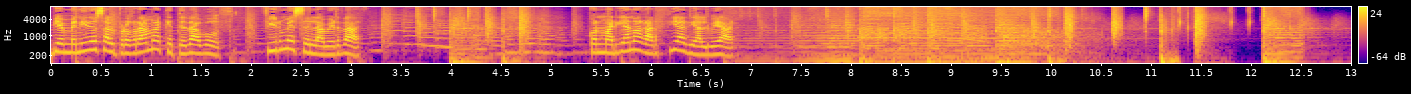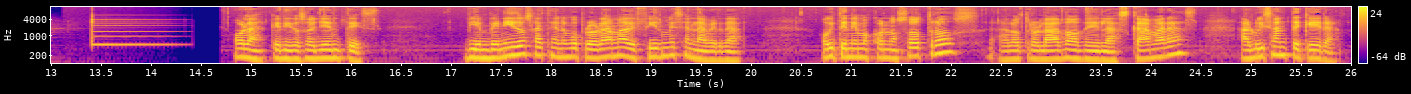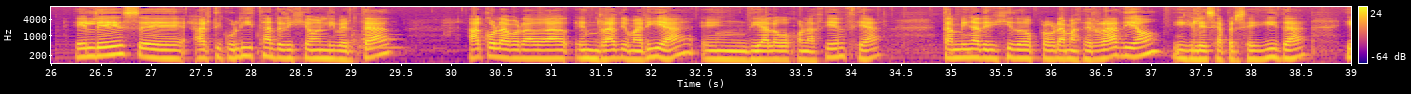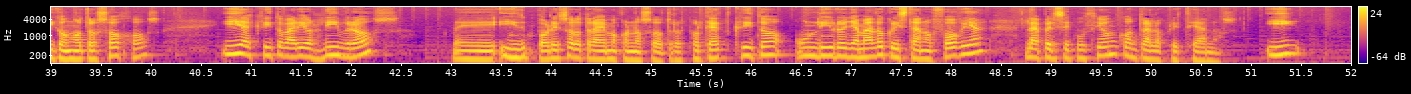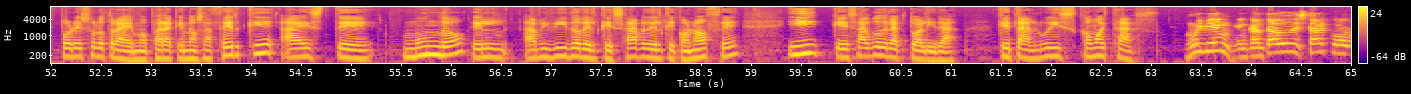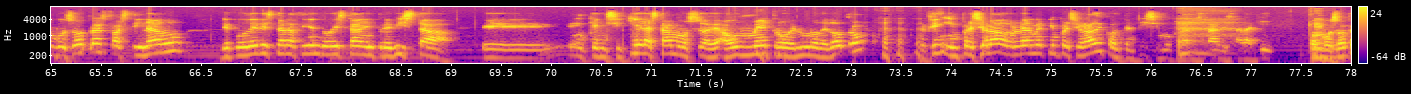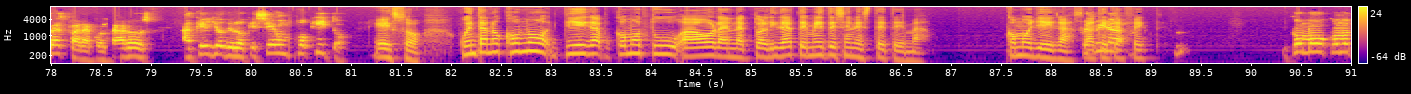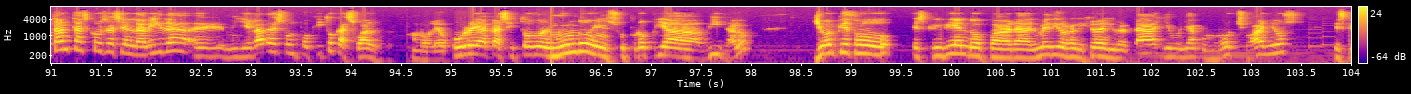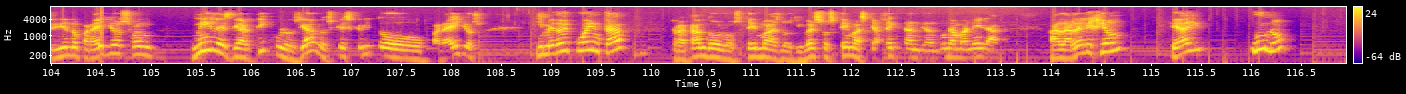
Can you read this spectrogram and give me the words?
Bienvenidos al programa que te da voz, Firmes en la Verdad, con Mariana García de Alvear. Hola, queridos oyentes. Bienvenidos a este nuevo programa de Firmes en la Verdad. Hoy tenemos con nosotros, al otro lado de las cámaras, a Luis Antequera. Él es eh, articulista en Religión en Libertad, ha colaborado en Radio María, en Diálogos con la Ciencia, también ha dirigido programas de radio, Iglesia Perseguida y Con otros ojos, y ha escrito varios libros eh, y por eso lo traemos con nosotros, porque ha escrito un libro llamado Cristianofobia, la persecución contra los cristianos. Y por eso lo traemos, para que nos acerque a este mundo que él ha vivido, del que sabe, del que conoce y que es algo de la actualidad. ¿Qué tal, Luis? ¿Cómo estás? Muy bien, encantado de estar con vosotras, fascinado de poder estar haciendo esta entrevista eh, en que ni siquiera estamos eh, a un metro el uno del otro. En fin, impresionado, realmente impresionado y contentísimo para estar, estar aquí con vosotras para contaros aquello de lo que sé un poquito. Eso. Cuéntanos cómo llega, cómo tú ahora en la actualidad te metes en este tema. ¿Cómo llegas pues a que te afecte? Como, como tantas cosas en la vida, eh, mi llegada es un poquito casual, como le ocurre a casi todo el mundo en su propia vida, ¿no? Yo empiezo escribiendo para el medio Religión y Libertad, llevo ya como ocho años escribiendo para ellos, son miles de artículos ya los que he escrito para ellos. Y me doy cuenta, tratando los temas, los diversos temas que afectan de alguna manera a la religión, que hay uno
